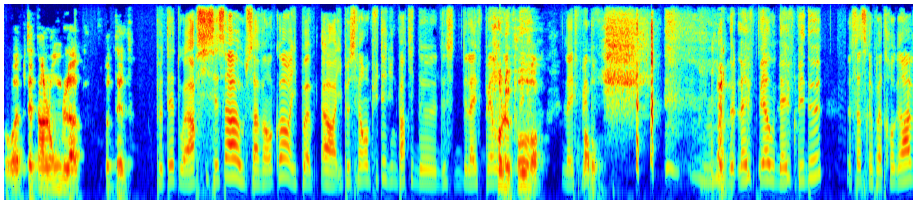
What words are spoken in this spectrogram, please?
ouais, peut-être un long lap. Peut-être. Peut-être, ouais. Alors si c'est ça, ça va encore. Il peut, alors il peut se faire amputer d'une partie de, de, de la FP1 Oh, le pauvre. la FP2, Pardon. de la FP1 ou de la FP2. Ça serait pas trop grave.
